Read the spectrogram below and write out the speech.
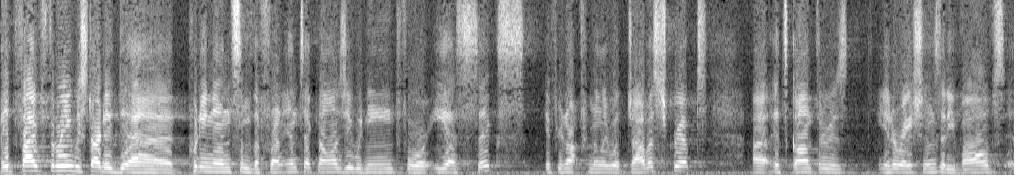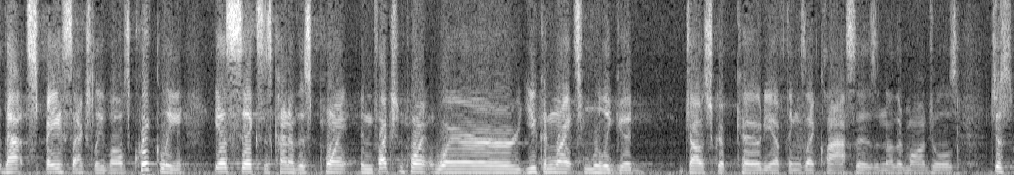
at 5.3, we started uh, putting in some of the front-end technology we need for ES6. If you're not familiar with JavaScript, uh, it's gone through iterations, it evolves. That space actually evolves quickly. ES6 is kind of this point, inflection point where you can write some really good JavaScript code. You have things like classes and other modules. Just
